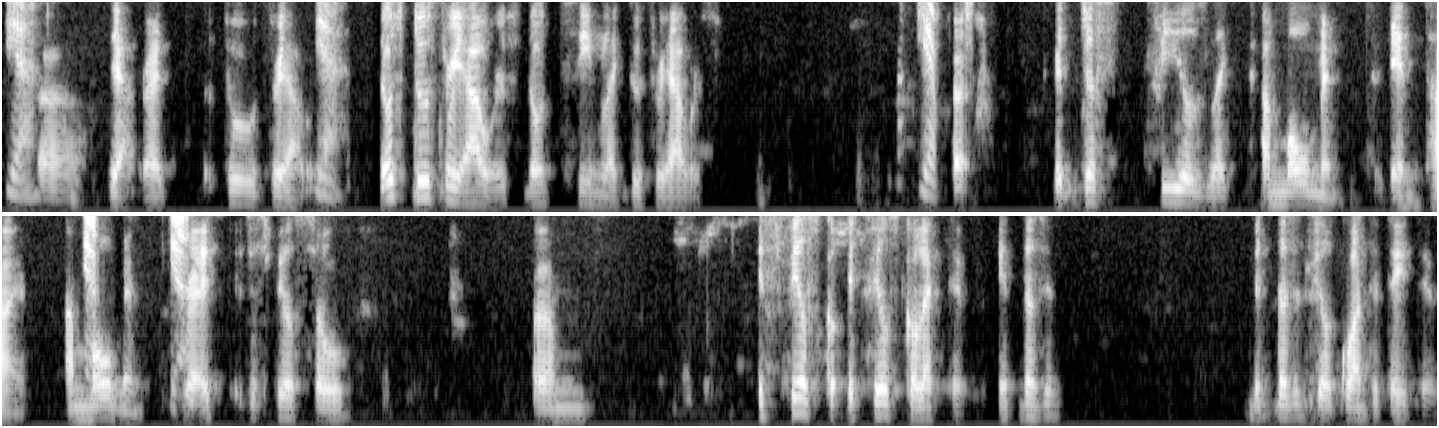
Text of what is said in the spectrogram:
Yeah, Uh, yeah, right. Two three hours. yeah, Those two three hours don't seem like two three hours. Yep. Uh, it just feels like a moment in time. A Yeah. moment, Yeah. right? It just feels so. Um, it feels it feels collective. It doesn't. It doesn't feel quantitative,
